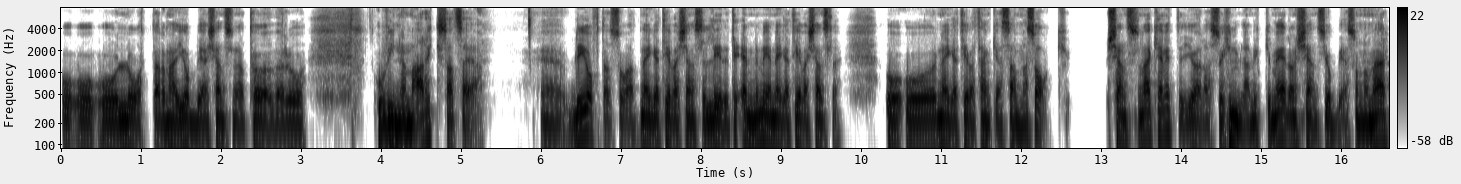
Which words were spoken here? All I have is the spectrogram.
och, och, och låta de här jobbiga känslorna ta över och, och vinna mark så att säga. Eh, det är ofta så att negativa känslor leder till ännu mer negativa känslor och, och negativa tankar samma sak. Känslorna kan vi inte göra så himla mycket med. De känns jobbiga som de är.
